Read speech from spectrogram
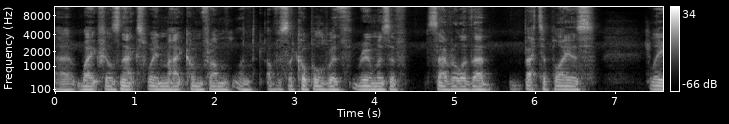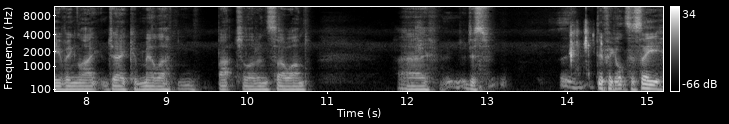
uh, Wakefield's next win might come from, and obviously coupled with rumours of several of their better players leaving, like Jacob Miller, Batchelor, and so on. Uh, just difficult to see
